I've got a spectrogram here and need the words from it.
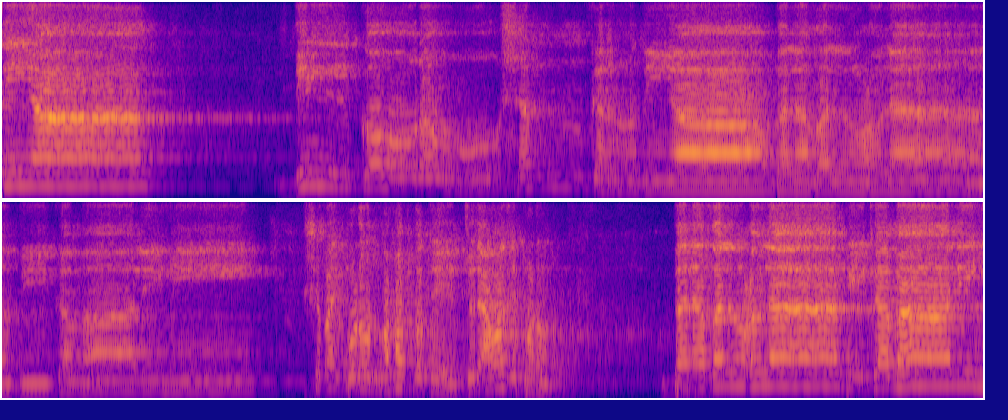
دیا دل کو روشن کر دیا۔ بلغ العلا بی کمالی شبائی پڑھون، محبت چورے آوازیں پڑھون۔ بلغ العلا بكماله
